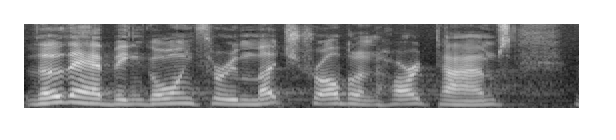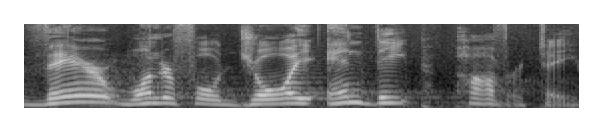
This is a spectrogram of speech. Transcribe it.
Though they had been going through much trouble and hard times, their wonderful joy and deep poverty,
